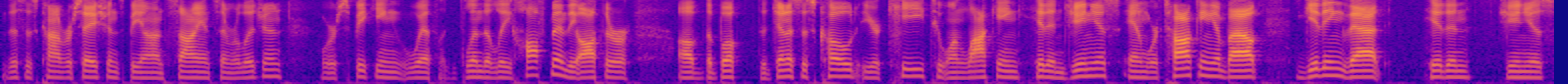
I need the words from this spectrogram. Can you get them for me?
This is Conversations Beyond Science and Religion. We're speaking with Glenda Lee Hoffman, the author of the book The Genesis Code Your Key to Unlocking Hidden Genius. And we're talking about getting that hidden genius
